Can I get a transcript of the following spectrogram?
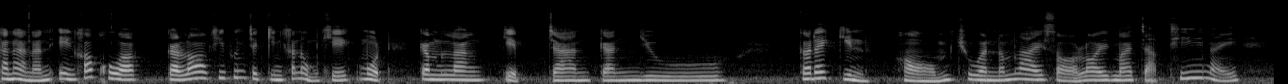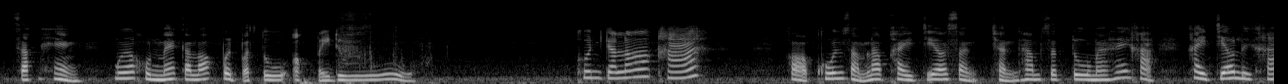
ขณะนั้นเองครอบครัว กระลอกที่เพิ่งจะกินขนมเค้กหมดกำลังเก็บจานกันอยู่ ก็ได้กลิ่นหอมชวนน้ำลายสอลอยมาจากที่ไหน สักแห่งเมื่อคุณแม่กระลอกเปิดประตูออกไปดู คุณกระลอกคะ ขอบคุณสำหรับไข่เจียวสันฉันทำสตูมาให้ค่ะ ไข่เจียวหรือคะ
